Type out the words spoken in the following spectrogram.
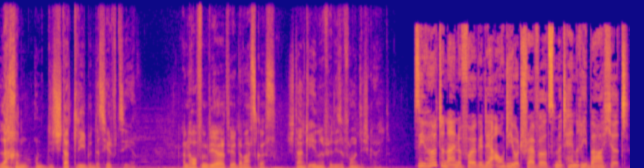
Lachen und die Stadt lieben, das hilft sehr. Dann hoffen wir für Damaskus. Ich danke Ihnen für diese Freundlichkeit. Sie hörten eine Folge der Audio Travels mit Henry Barchet.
